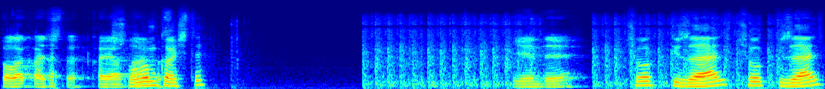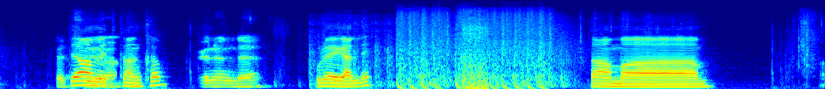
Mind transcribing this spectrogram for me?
Sola kaçtı. Kayanın Sola mı kaçtı? Yedi. Çok güzel, çok güzel. Devam Kaçıyor. et kankam. Önünde. Buraya geldi. Tamam. Aa.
